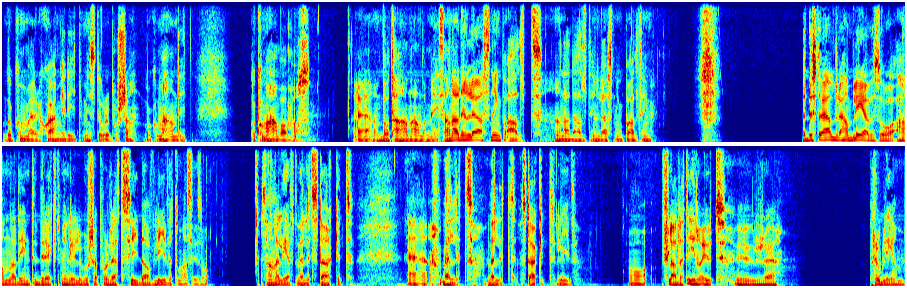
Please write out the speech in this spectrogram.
Då kommer Genre dit, min storebrorsa. Då kommer han dit. Då kommer han vara med oss. Eh, då tar han hand om mig. Så han hade en lösning på allt. Han hade alltid en lösning på allting. Men desto äldre han blev så hamnade inte direkt min lillebrorsa på rätt sida av livet, om man säger så. Så han har levt väldigt stökigt. Eh, väldigt, väldigt stökigt liv. Och fladdrat in och ut ur eh, problem,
